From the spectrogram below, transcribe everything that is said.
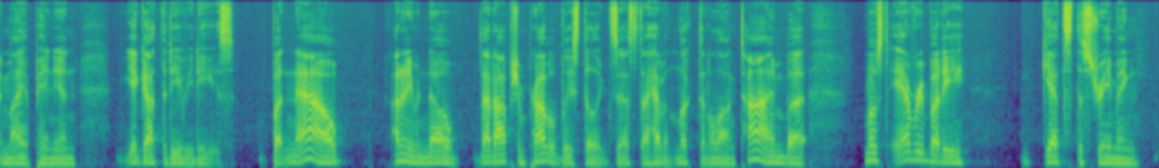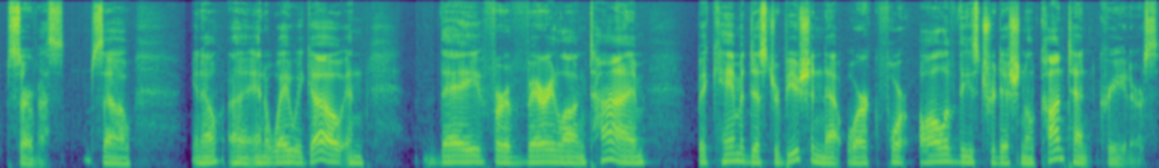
in my opinion, you got the DVDs. But now, I don't even know that option probably still exists. I haven't looked in a long time, but most everybody gets the streaming service. So, you know, uh, and away we go. And they, for a very long time, became a distribution network for all of these traditional content creators.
